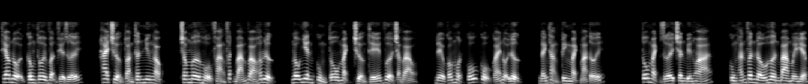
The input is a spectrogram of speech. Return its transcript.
Theo nội công thôi vận phía dưới, hai trưởng toàn thân như ngọc, trong mơ hồ phảng phất bám vào hấp lực, ngẫu nhiên cùng tô mạch trưởng thế vừa chạm vào, đều có một cỗ cổ quái nội lực, đánh thẳng kinh mạch mà tới. Tô mạch dưới chân biến hóa, cùng hắn phân đấu hơn ba mươi hiệp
